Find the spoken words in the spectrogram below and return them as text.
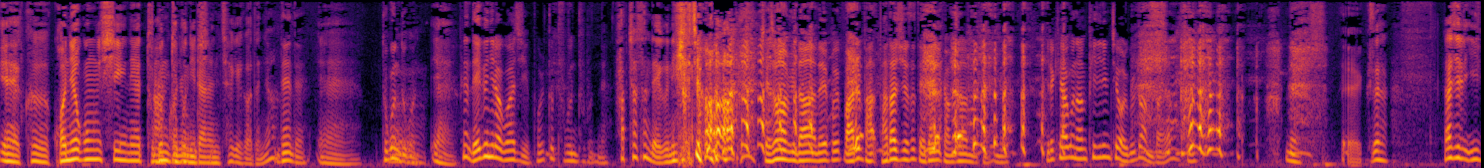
예, 그 권여공 시인의 아, 두근두근이라는 권여공 책이거든요. 네네. 예. 두근두근. 어, 예. 그냥 네근이라고 하지. 뭘 또 두근두근. 네. 합쳐서 네근이겠죠. 죄송합니다. 네, 뭐 말을 바- 받아주셔서 대단히 감사합니다. 네. 이렇게 하고 나면 피디님 제 얼굴도 안 봐요. 네. 예, 그래서 사실 이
